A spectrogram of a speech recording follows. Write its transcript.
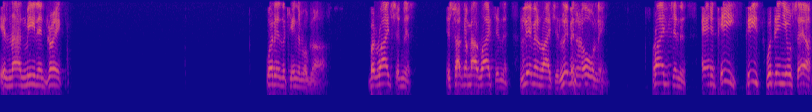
is not meat and drink. What is the kingdom of God? but righteousness. It's talking about righteousness, living righteous, living holy, righteousness, and peace, peace within yourself.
